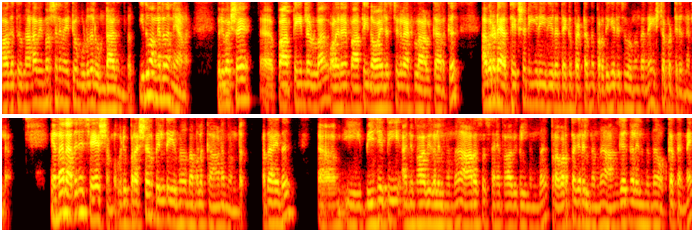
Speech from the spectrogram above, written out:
ഭാഗത്തു നിന്നാണ് വിമർശനം ഏറ്റവും കൂടുതൽ ഉണ്ടാകുന്നത്. ഇതും അങ്ങനെ തന്നെയാണ്. ഒരുപക്ഷെ പാർട്ടിയിലുള്ള വളരെ പാർട്ടി ലോയലിസ്റ്റുകളായിട്ടുള്ള ആൾക്കാർക്ക് അവരുടെ അധ്യക്ഷൻ ഈ രീതിയിലത്തേക്ക് പെട്ടെന്ന് പ്രതികരിച്ചതൊന്നും തന്നെ ഇഷ്ടപ്പെട്ടിരുന്നില്ല. എന്നാൽ അതിനുശേഷം ഒരു പ്രഷർ ബിൽഡ് ചെയ്യുന്നത് നമ്മൾ കാണുന്നുണ്ട്. അതായത് ആഹ് ജെ പി അനുഭാവികളിൽ നിന്ന്, ആർ എസ് എസ് അനുഭാവികളിൽ നിന്ന്, പ്രവർത്തകരിൽ നിന്ന്, അംഗങ്ങളിൽ നിന്ന് ഒക്കെ തന്നെ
